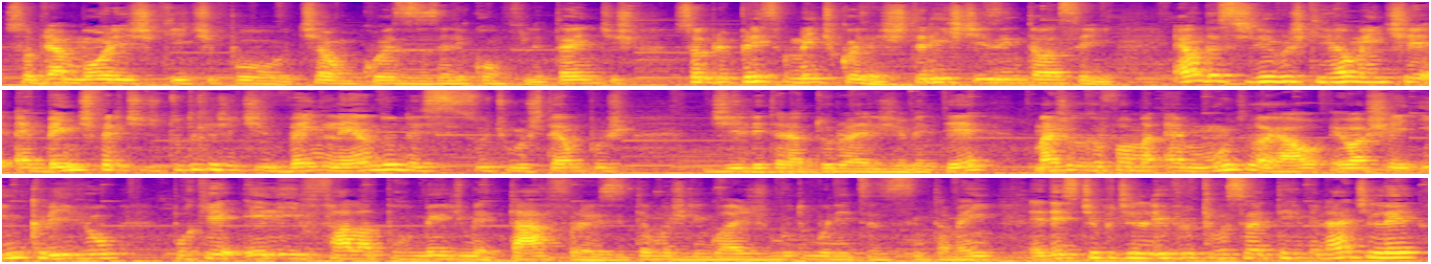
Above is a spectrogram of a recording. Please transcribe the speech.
sobre amores que, tipo, tinham coisas ali conflitantes, sobre principalmente coisas tristes, então assim, é um desses livros que realmente é bem diferente de tudo que a gente vem lendo nesses últimos tempos, de literatura LGBT, mas de qualquer forma é muito legal, eu achei incrível, porque ele fala por meio de metáforas e tem umas linguagens muito bonitas assim também. É desse tipo de livro que você vai terminar de ler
